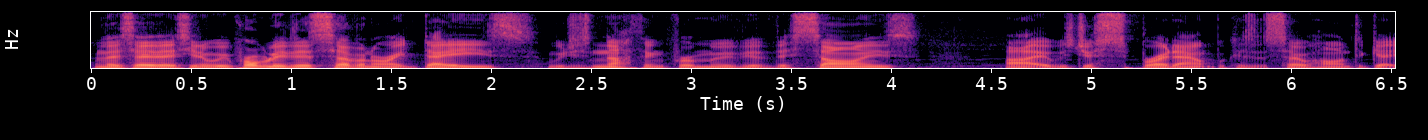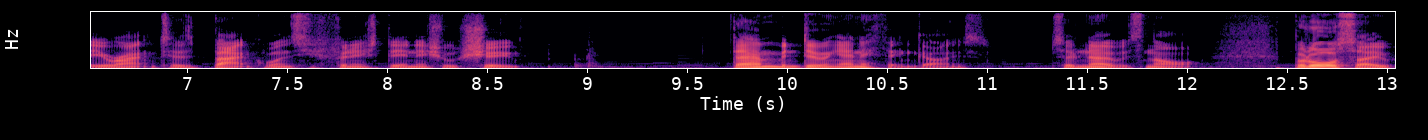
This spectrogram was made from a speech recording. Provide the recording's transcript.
And they say this, you know, we probably did seven or eight days, which is nothing for a movie of this size. Uh, it was just spread out because it's so hard to get your actors back once you finish the initial shoot. They haven't been doing anything, guys. So no, it's not. But also,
